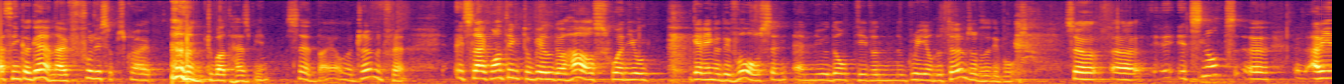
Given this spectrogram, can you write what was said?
I think again, I fully subscribe to what has been said by our German friend. It's like wanting to build a house when you getting a divorce and, and you don't even agree on the terms of the divorce. So uh, it's not, uh, I mean,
